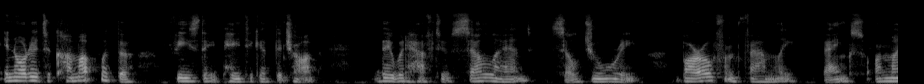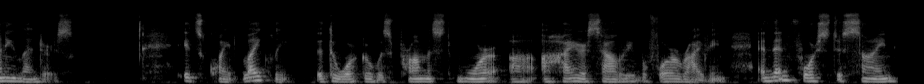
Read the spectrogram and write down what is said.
In order to come up with the fees they pay to get the job, they would have to sell land, sell jewelry, borrow from family, banks, or money lenders. It's quite likely that the worker was promised more uh, a higher salary before arriving and then forced to sign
